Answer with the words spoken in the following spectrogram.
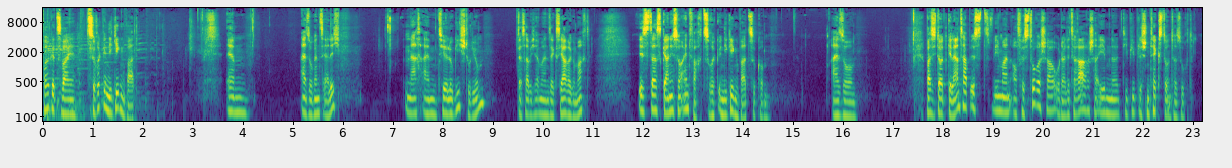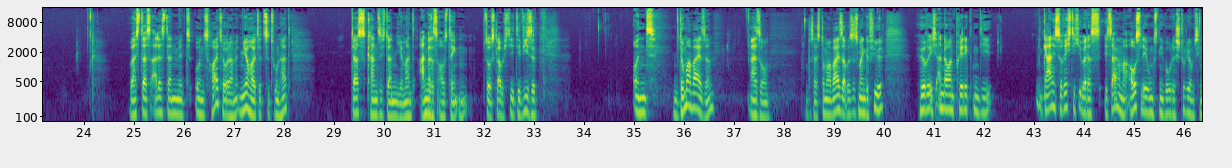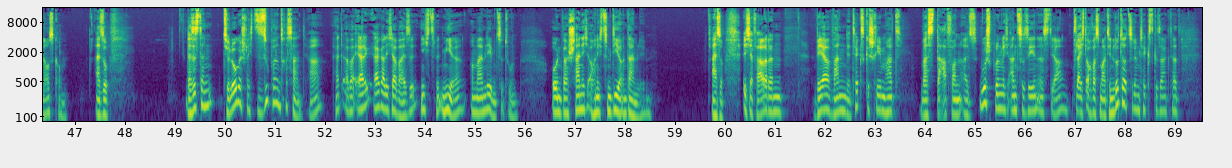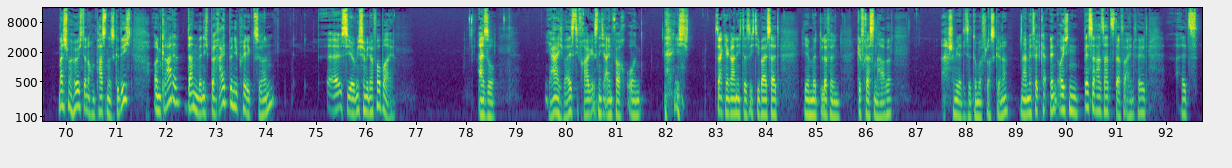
Folge 2, zurück in die Gegenwart. Ähm, also ganz ehrlich, nach einem Theologiestudium, das habe ich ja immerhin sechs Jahre gemacht, ist das gar nicht so einfach, zurück in die Gegenwart zu kommen. Also, was ich dort gelernt habe, ist, wie man auf historischer oder literarischer Ebene die biblischen Texte untersucht. Was das alles dann mit uns heute oder mit mir heute zu tun hat, das kann sich dann jemand anderes ausdenken. So ist, glaube ich, die Devise. Und dummerweise, also, was heißt dummerweise, aber es ist mein Gefühl, höre ich andauernd Predigten, die gar nicht so richtig über das, ich sage mal, Auslegungsniveau des Studiums hinauskommen. Also, das ist dann theologisch vielleicht super interessant, ja, hat aber ärgerlicherweise nichts mit mir und meinem Leben zu tun. Und wahrscheinlich auch nichts mit dir und deinem Leben. Also, ich erfahre dann, wer wann den Text geschrieben hat, was davon als ursprünglich anzusehen ist, ja, vielleicht auch was Martin Luther zu dem Text gesagt hat. Manchmal höre ich dann noch ein passendes Gedicht und gerade dann, wenn ich bereit bin, die Predigt zu hören, äh, ist sie irgendwie schon wieder vorbei. Also, ja, ich weiß, die Frage ist nicht einfach und ich sag ja gar nicht, dass ich die Weisheit hier mit Löffeln gefressen habe. Ach, schon wieder diese dumme Floskel, ne? Na, mir fällt, wenn euch ein besserer Satz dafür einfällt, als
